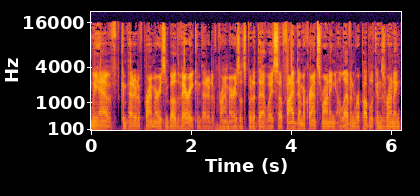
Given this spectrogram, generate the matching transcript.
we have competitive primaries in both, very competitive mm-hmm. primaries, let's put it that way. So, five Democrats running, 11 Republicans running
